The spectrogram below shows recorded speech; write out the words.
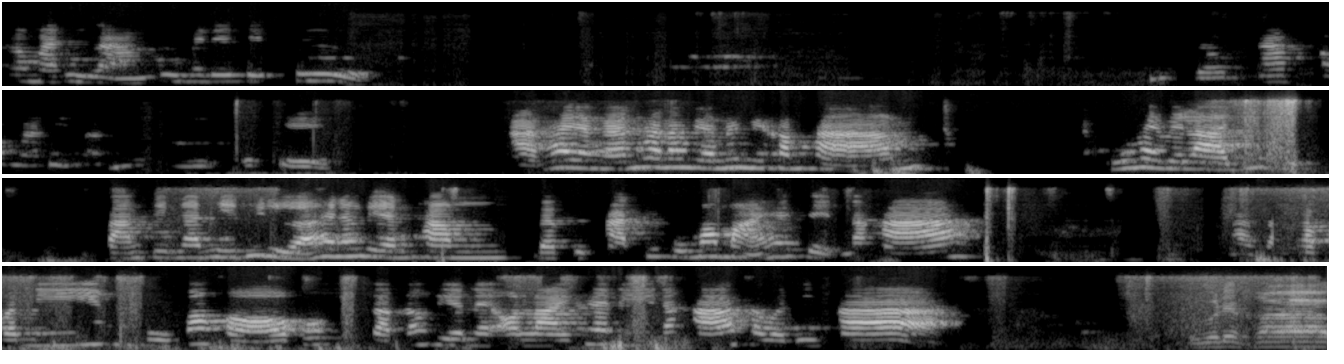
นะ เข้ามาทีหลังคือไม่ได้เช็คชื่อจอมครับเข้ามาทีหลังเมื่อกี้โอเคอะถ้าอย่างนั้นถ้านักเรียนไม่มีคำถามครูให้เวลา 20 30 นาทีที่เหลือให้นักเรียนทำแบบฝึกหัดที่ครูมอบหมายให้เสร็จนะคะอะสำหรับวันนี้ครูก็ขอพบกับนักเรียนในออนไลน์แค่นี้นะคะ สวัสดีค่ะ สวัสดีครับ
